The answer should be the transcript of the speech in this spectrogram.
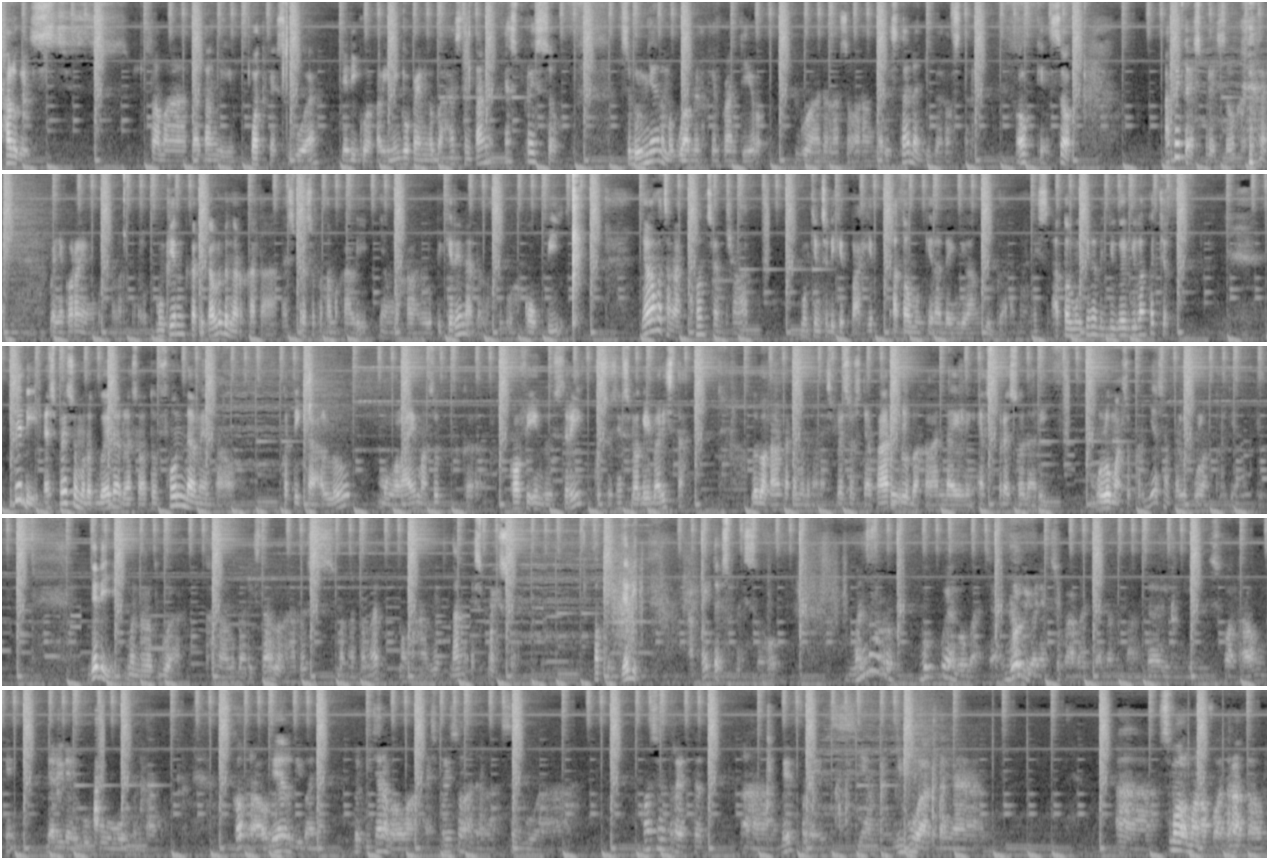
Halo guys, selamat datang di podcast gue. Jadi gue kali ini gue pengen ngebahas tentang espresso. Sebelumnya nama gue Amir Hakim Prantio. Gue adalah seorang barista dan juga roaster. Oke, so apa itu espresso? Banyak orang yang bakalan tahu. Mungkin ketika lu dengar kata espresso pertama kali, yang bakalan lu pikirin adalah sebuah kopi yang amat sangat konsentrat mungkin sedikit pahit atau mungkin ada yang bilang juga manis atau mungkin ada juga yang bilang kecut jadi espresso menurut gue itu adalah suatu fundamental ketika lu mulai masuk ke coffee industry khususnya sebagai barista. Lu bakalan ketemu dengan espresso setiap hari lu bakalan dialing espresso dari lu masuk kerja sampai lu pulang kerja. Jadi menurut gue karena lu barista lu harus banget banget memahami tentang espresso. Oke jadi apa itu espresso? Menurut buku yang gue baca gue lebih banyak suka baca tentang dari Scott Rao mungkin dari dari buku tentang Scott Rao dia lebih banyak berbicara bahwa espresso adalah sebuah concentrated uh, beverage yang dibuat dengan uh, small amount of water atau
